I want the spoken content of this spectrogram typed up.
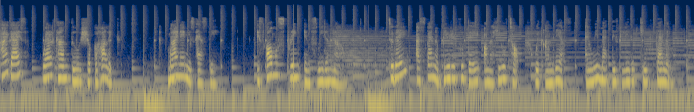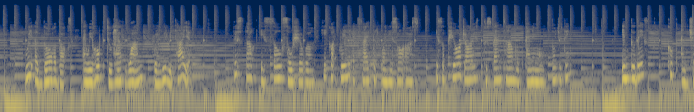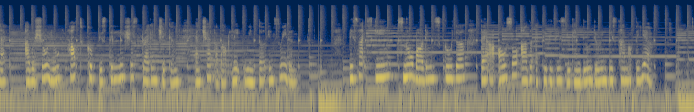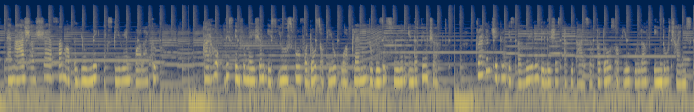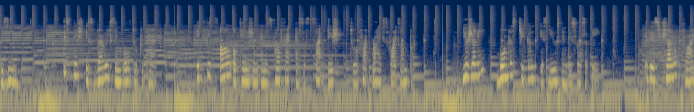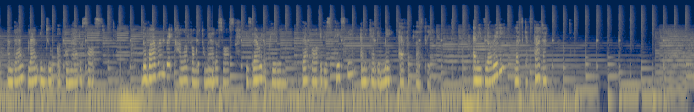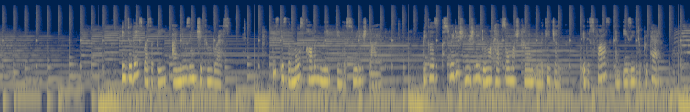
Hi guys, welcome to Shiokoholic. My name is Estee. It's almost spring in Sweden now. Today, I spent a beautiful day on a hilltop with Andreas and we met this little cute fellow. We adore dogs and we hope to have one when we retire. This dog is so sociable. He got really excited when he saw us. It's a pure joy to spend time with animals, don't you think? In today's Cook and Chat, I will show you how to cook this delicious dragon chicken and chat about late winter in Sweden. Besides skiing, snowboarding, scooter, there are also other activities you can do during this time of the year. And I shall share some of the unique experience while I cook. I hope this information is useful for those of you who are planning to visit Sweden in the future. Dragon chicken is a really delicious appetizer for those of you who love Indo-Chinese cuisine. This dish is very simple to prepare. It fits all occasions and is perfect as a side dish to a fried rice, for example. Usually, boneless chicken is used in this recipe. It is shallow fried and then blended into a tomato sauce. The vibrant red color from the tomato sauce is very appealing, therefore it is tasty and it can be made effortlessly. And if you are ready, let's get started. In today's recipe, I'm using chicken breast. This is the most common meat in the Swedish diet. Because Swedish usually do not have so much time in the kitchen, it is fast and easy to prepare.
